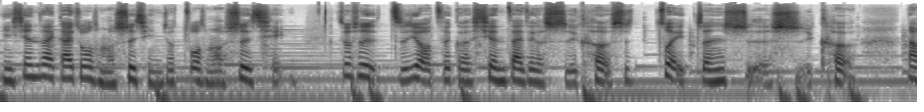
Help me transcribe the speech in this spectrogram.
你现在该做什么事情就做什么事情，就是只有这个现在这个时刻是最真实的时刻。那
